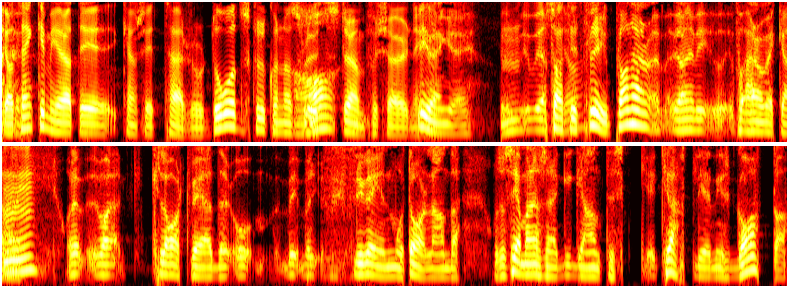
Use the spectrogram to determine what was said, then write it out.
jag tänker mer att det kanske ett terrordåd skulle kunna slå ja, ut strömförsörjningen. Det är en grej. Mm. Jag satt i ett flygplan här, här om veckan mm. och det var klart väder och flyga in mot Arlanda och så ser man en sån här gigantisk kraftledningsgata.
